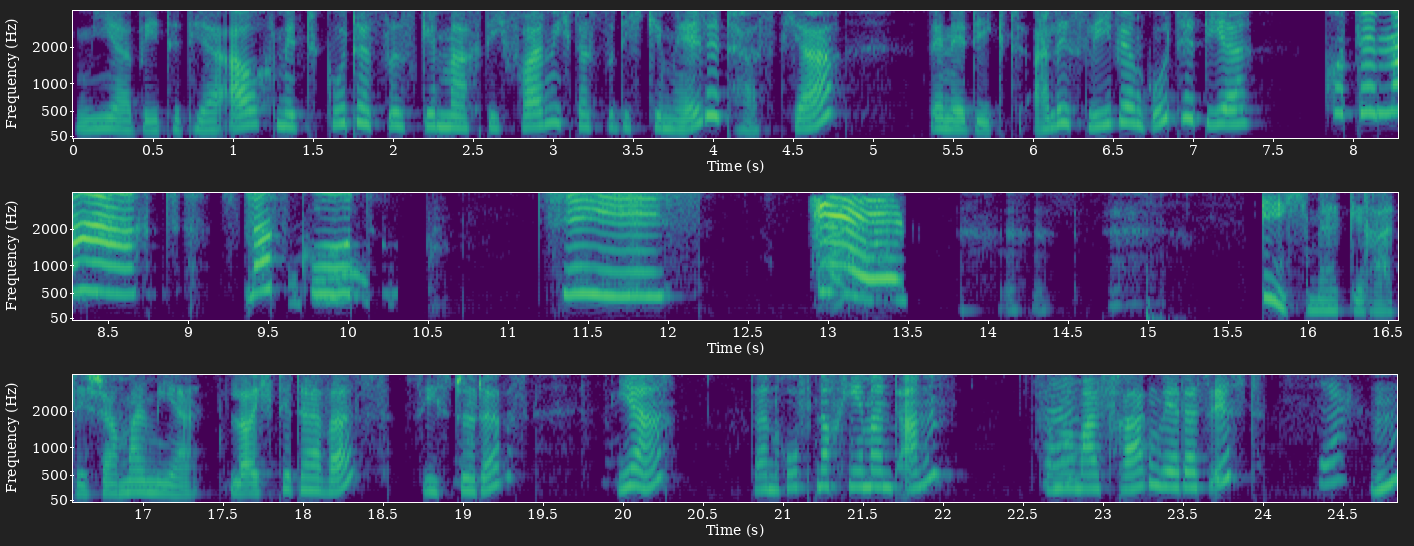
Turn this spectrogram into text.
Mia betet ja auch mit. Gut hast du es gemacht. Ich freue mich, dass du dich gemeldet hast, ja? Benedikt, alles Liebe und Gute dir. Gute Nacht. Schlaf gut. Tschüss. Ich merke gerade, schau mal, Mia, leuchtet da was? Siehst du da was? Ja? Dann ruft noch jemand an. Sollen wir mal fragen, wer das ist? Ja. Hm?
